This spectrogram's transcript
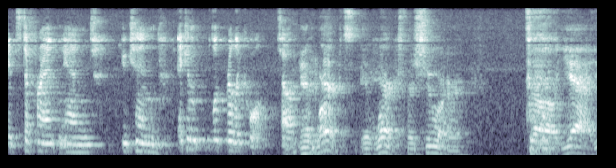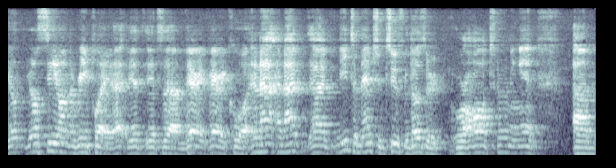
It's different and you can, it can look really cool. So It worked. It worked for sure. So yeah, you'll you'll see on the replay that it, it's uh, very very cool. And I and I, I need to mention too for those who are, who are all tuning in, um,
